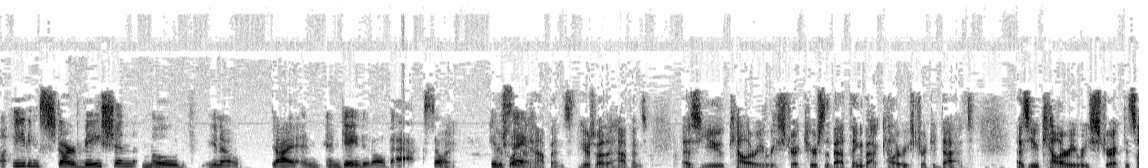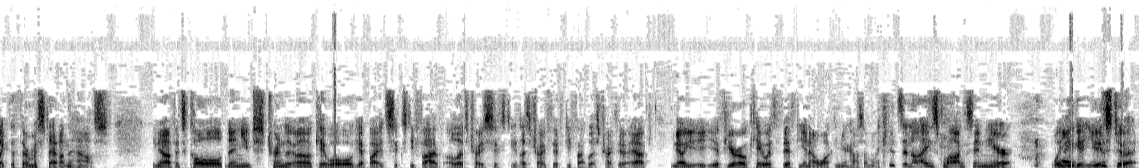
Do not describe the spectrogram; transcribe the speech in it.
uh, eating starvation mode, you know, diet and, and gained it all back. So right. Here's insane. why that happens. Here's why that happens as you calorie restrict, here's the bad thing about calorie restricted diets. As you calorie restrict, it's like the thermostat on the house. You know, if it's cold, then you just turn the, oh, okay, well, we'll get by at 65. Oh, let's try 60. Let's try 55. Let's try 50. You know, if you're okay with 50 and I walk in your house, I'm like, it's an ice box in here. Well, you get used to it.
